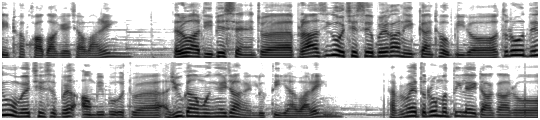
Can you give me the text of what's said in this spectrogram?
နေထွက်ခွာသွားခဲ့ကြပါတယ်သူတို့ကဒီဖြစ်စဉ်အတွက်ဘရာဇီးကိုခြေစစ်ပွဲကနေကန်ထုတ်ပြီးတော့သူတို့အသင်းကိုပဲခြေစစ်ပွဲအောင်ပေးဖို့အတွက်အယူခံဝင်ခဲ့ကြတယ်လို့သိရပါတယ်ဒါပေမဲ့သူတို့မသိလိုက်တာကတော့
